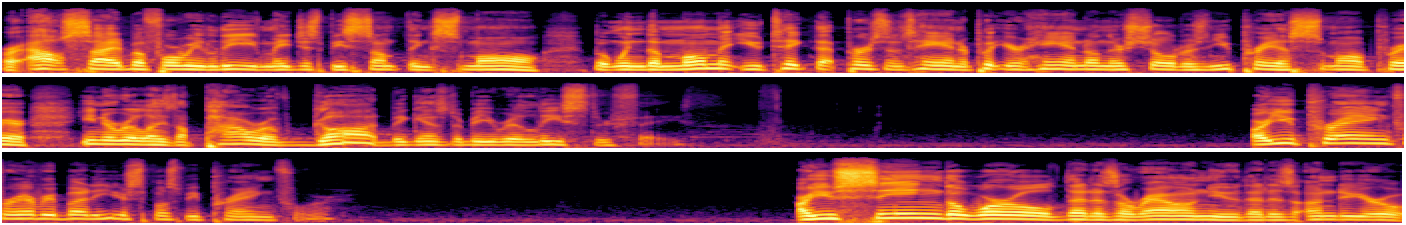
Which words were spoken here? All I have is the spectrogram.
or outside before we leave may just be something small. But when the moment you take that person's hand or put your hand on their shoulders and you pray a small prayer, you know, realize the power of God begins to be released through faith. Are you praying for everybody you're supposed to be praying for? Are you seeing the world that is around you, that is under your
